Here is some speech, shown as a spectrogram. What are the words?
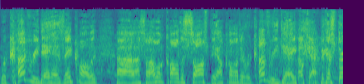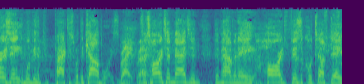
recovery day, as they call it. Uh, so I won't call it a soft day. I'll call it a recovery day. Okay. Because Thursday will be the practice with the Cowboys. Right, So right. it's hard to imagine them having a hard, physical, tough day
